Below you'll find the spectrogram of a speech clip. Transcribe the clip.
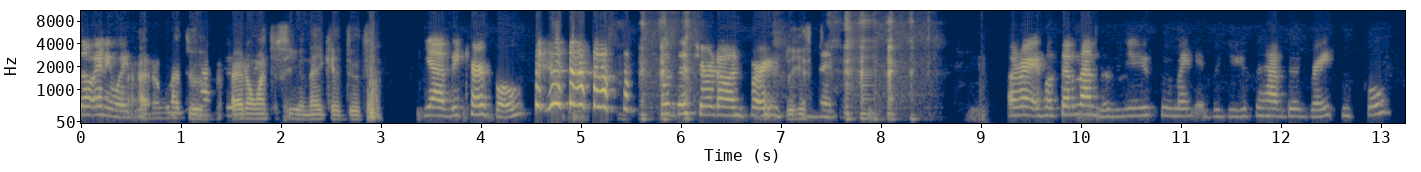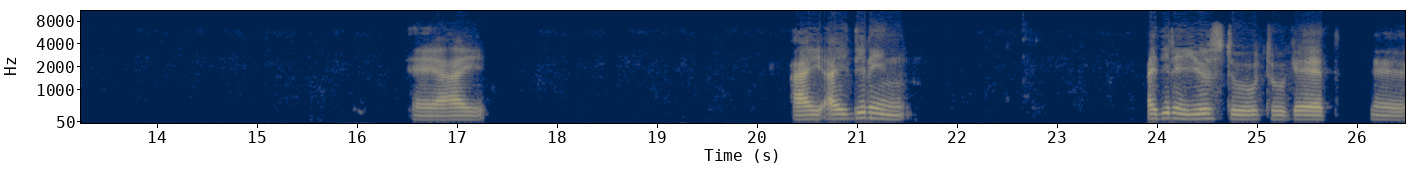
so anyway, I don't want to. I don't want to see you naked, dude. yeah, be careful. Put the shirt on first. Please. All right, Jose Hernandez, did you used to make it? Did you used to have good grades in school? Uh, I I I didn't I didn't used to to get uh,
